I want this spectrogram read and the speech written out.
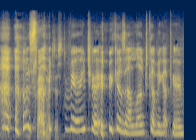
I was Pragmatist. Like, very true, because I loved coming up here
